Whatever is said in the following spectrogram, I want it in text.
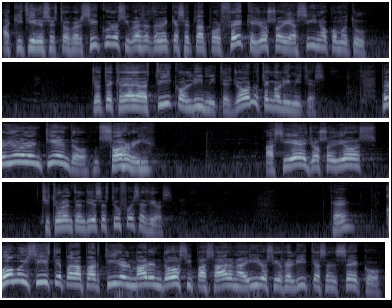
Aquí tienes estos versículos y vas a tener que aceptar por fe que yo soy así, no como tú. Yo te creado a ti con límites, yo no tengo límites. Pero yo no lo entiendo. Sorry. Así es, yo soy Dios. Si tú lo entendieses, tú fueses Dios. ¿Cómo hiciste para partir el mar en dos y pasaran ahí los israelitas en seco?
